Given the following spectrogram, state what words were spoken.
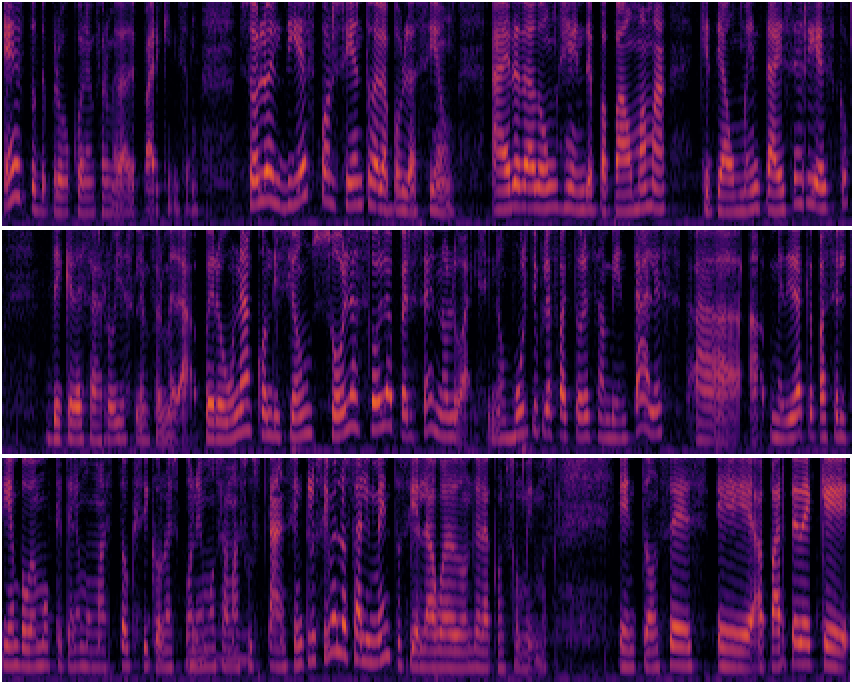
esto te provocó la enfermedad de Parkinson. Solo el 10% de la población ha heredado un gen de papá o mamá que te aumenta ese riesgo de que desarrolles la enfermedad. Pero una condición sola, sola per se no lo hay, sino múltiples factores ambientales. A, medida que pasa el tiempo vemos que tenemos más tóxico, nos exponemos a más sustancia, inclusive en los alimentos y el agua de donde la consumimos. Entonces, eh, aparte de que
